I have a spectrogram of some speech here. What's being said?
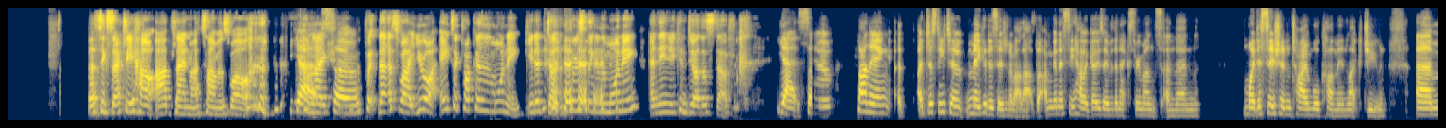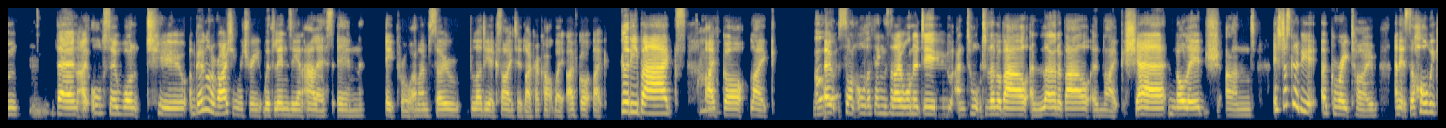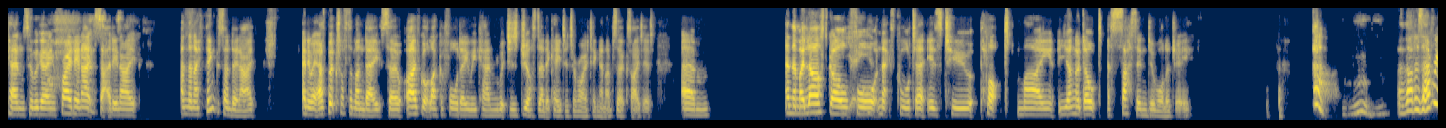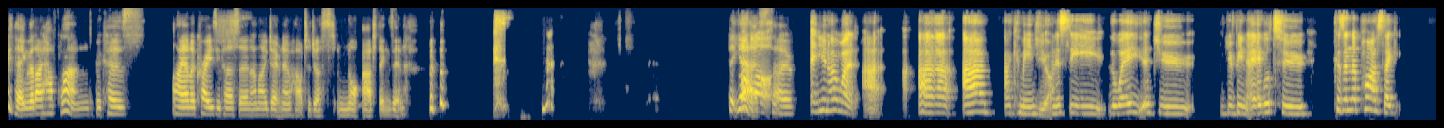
That's exactly how I plan my time as well. Yeah, like, so but that's why you are eight o'clock in the morning. Get it done first thing in the morning, and then you can do other stuff. yeah, so planning, uh, I just need to make a decision about that, but I'm going to see how it goes over the next three months and then my decision time will come in like June. Um, Mm. then I also want to, I'm going on a writing retreat with Lindsay and Alice in April, and I'm so bloody excited. Like, I can't wait. I've got like goodie bags, I've got like. Notes on all the things that I want to do and talk to them about and learn about and like share knowledge and it's just going to be a great time. And it's the whole weekend so we're going Oh, Friday night that Saturday night and then I think Sunday night. Anyway I've booked off the Monday so I've got like a four day weekend which is just dedicated to writing and I'm so excited. Um and then my last goal Yay. for next quarter is to plot my young adult assassin duology. And that is everything that I have planned because I am a crazy person and I don't know how to just not add things in. But yeah, Well, so And you know what? I I I I commend you. Honestly, the way that you you've been able to, because in the past, like,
